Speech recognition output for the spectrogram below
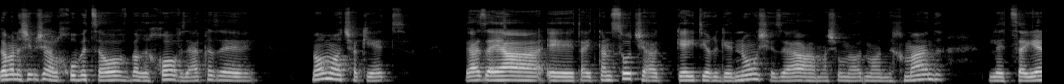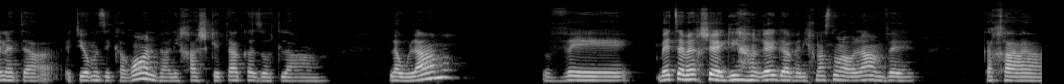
גם אנשים שהלכו בצהוב ברחוב, זה היה כזה מאוד מאוד שקט. ואז היה אה, את ההתכנסות שהגייט ארגנו, שזה היה משהו מאוד מאוד נחמד, לציין את, ה, את יום הזיכרון והליכה שקטה כזאת לא, לאולם. ובעצם איך שהגיע הרגע ונכנסנו לאולם וככה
